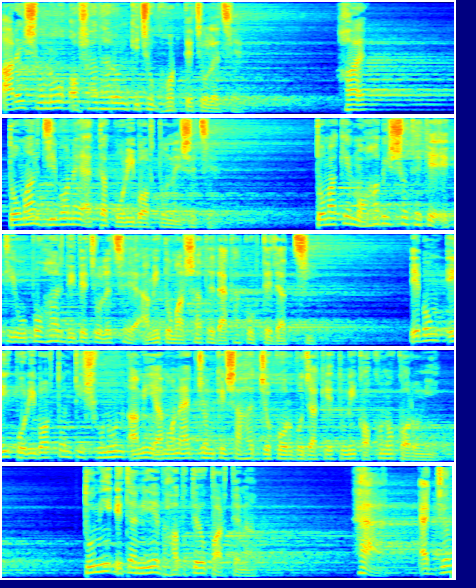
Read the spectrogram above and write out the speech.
আরে শোনো, অসাধারণ কিছু ঘটতে চলেছে। হয়, তোমার জীবনে একটা পরিবর্তন এসেছে। তোমাকে মহাবিশ্ব থেকে একটি উপহার দিতে চলেছে, আমি তোমার সাথে দেখা করতে যাচ্ছি। এবং এই পরিবর্তনটি শুনুন, আমি এমন একজনকে সাহায্য করব যাকে তুমি কখনো করনি। তুমি এটা নিয়ে ভাবতেও পারতে না। হ্যাঁ একজন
